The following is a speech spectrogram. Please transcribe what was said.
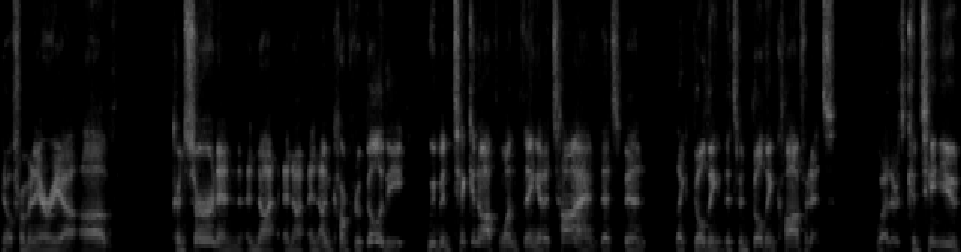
You know, from an area of concern and and not and not and uncomfortability, we've been ticking off one thing at a time. That's been like building. That's been building confidence. Whether it's continued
